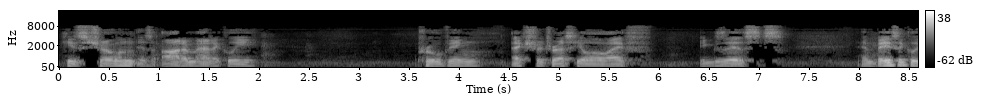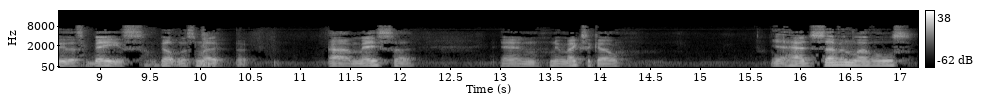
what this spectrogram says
he's shown is automatically proving extraterrestrial life exists. And basically, this base built in this me- uh, mesa in New Mexico, it had seven levels,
